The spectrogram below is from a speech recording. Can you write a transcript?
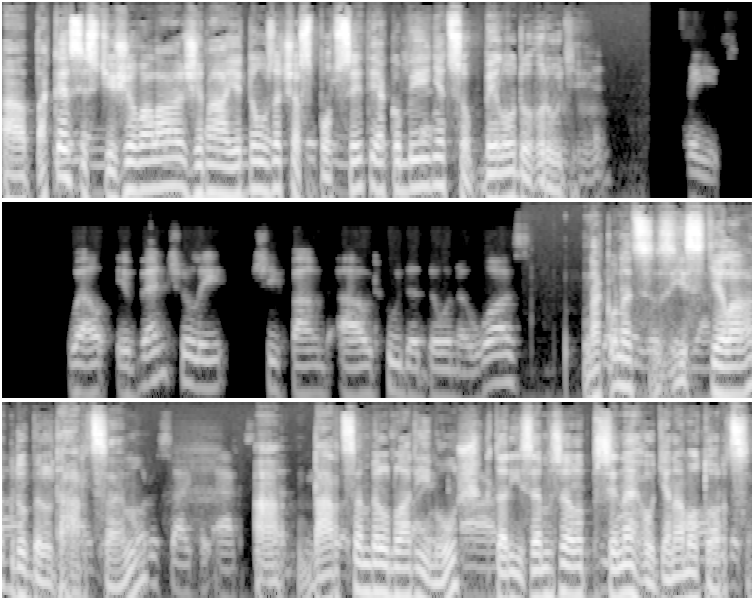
A také si stěžovala, že má jednou za čas pocit, jako by jí něco bylo do hrudi. Nakonec zjistila, kdo byl dárcem a dárcem byl mladý muž, který zemřel při nehodě na motorce.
